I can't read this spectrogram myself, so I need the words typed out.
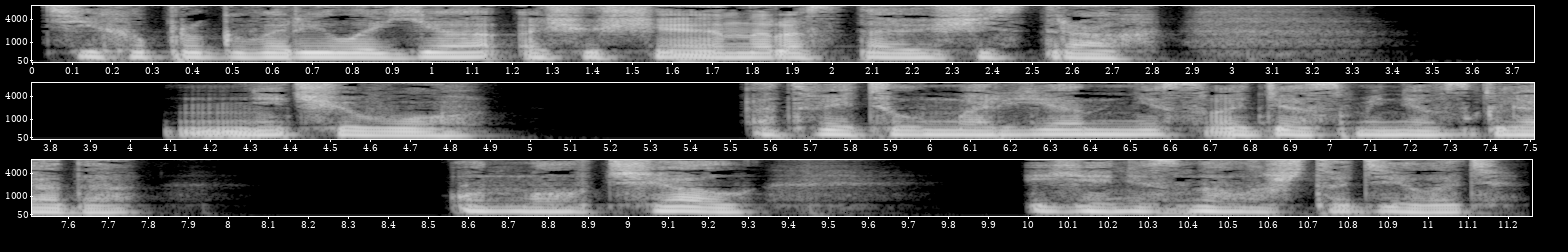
Тихо проговорила я, ощущая нарастающий страх. «Ничего», — ответил Марьян, не сводя с меня взгляда. Он молчал, и я не знала, что делать.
